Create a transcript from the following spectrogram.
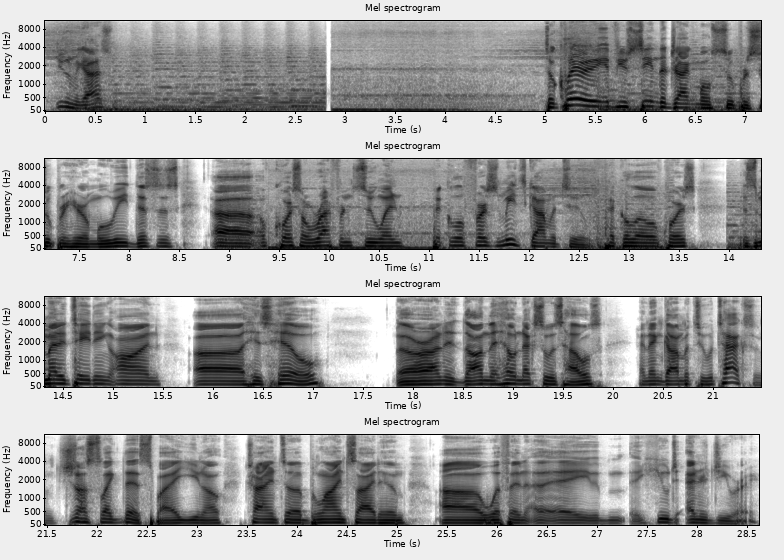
Excuse me, guys. So clearly, if you've seen the Dragon Ball Super superhero movie, this is, uh, of course, a reference to when Piccolo first meets Gamma 2. Piccolo, of course, is meditating on uh, his hill, or on, it, on the hill next to his house, and then Gamma 2 attacks him, just like this, by, you know, trying to blindside him uh, with an, a, a huge energy ray.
